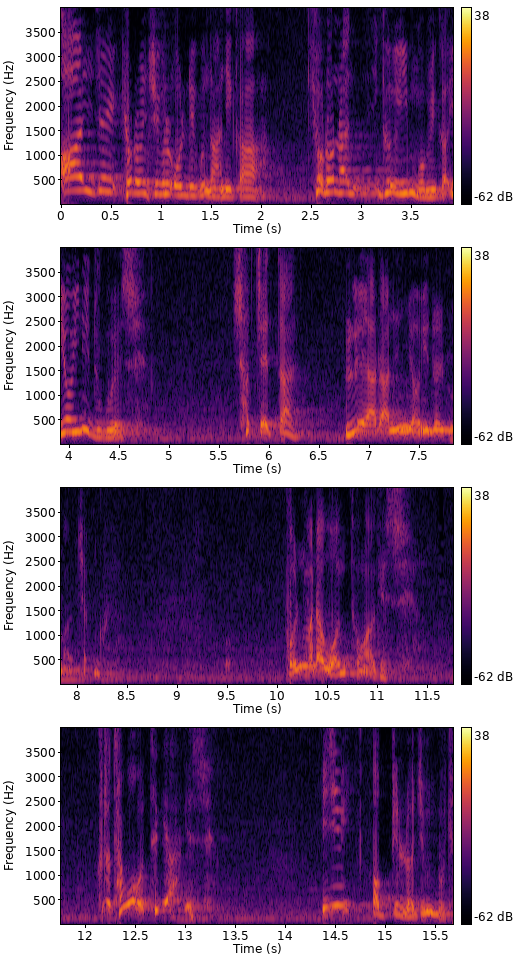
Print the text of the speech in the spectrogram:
아 이제 결혼식을 올리고 나니까 결혼한 그 이 뭡니까 여인이 누구였어요? 첫째 딸 레아라는 여인을 맞은 거예요. 얼마나 원통하겠어요. 그렇다고 어떻게 하겠어요? 이제 엎질러진 물이.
